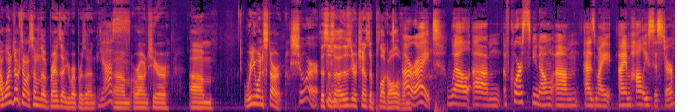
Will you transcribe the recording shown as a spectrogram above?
I want to talk about some of the brands that you represent. Yes. Um, around here. Um, where do you want to start? Sure. This is uh, this is your chance to plug all of them. All right. Well, um, of course, you know, um, as my, I am Holly's sister.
